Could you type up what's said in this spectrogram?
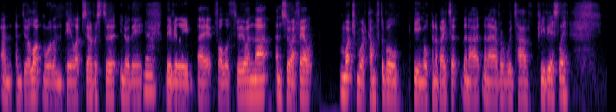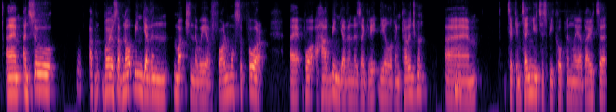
and, and do a lot more than pay lip service to it. You know, they, yeah. they really uh, follow through on that. And so I felt much more comfortable being open about it than I than I ever would have previously. Um, and so, whilst I've not been given much in the way of formal support, uh, what I have been given is a great deal of encouragement um, mm. to continue to speak openly about it.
